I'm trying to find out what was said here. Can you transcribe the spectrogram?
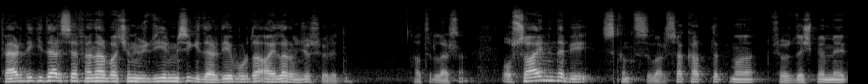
Ferdi giderse Fenerbahçe'nin yüzde yirmisi gider diye burada aylar önce söyledim. Hatırlarsan. O sahinin de bir sıkıntısı var. Sakatlık mı, sözleşme mi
